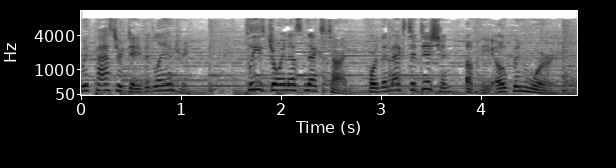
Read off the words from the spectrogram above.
with Pastor David Landry. Please join us next time for the next edition of The Open Word.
